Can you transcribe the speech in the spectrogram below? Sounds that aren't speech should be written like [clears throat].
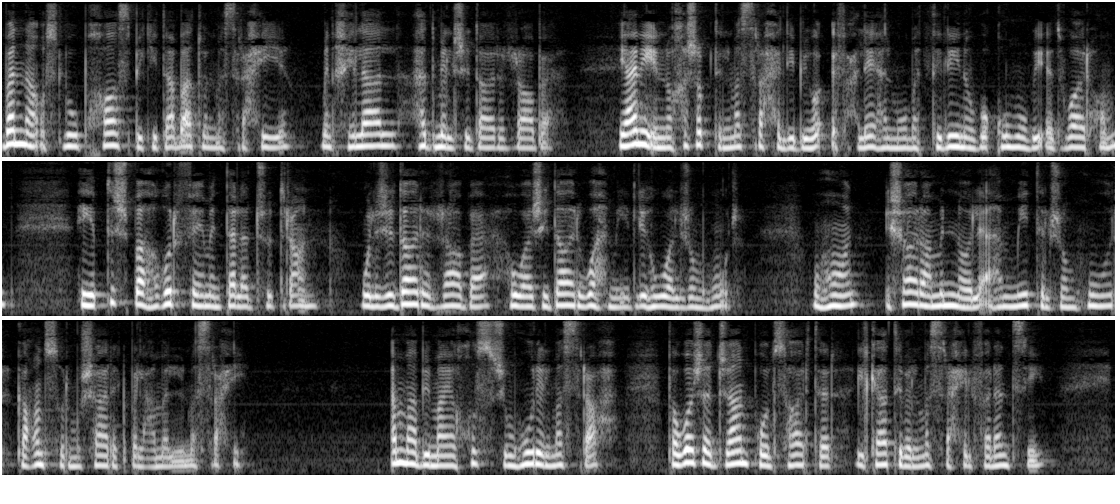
تبنى أسلوب خاص بكتاباته المسرحية من خلال هدم الجدار الرابع. يعني إنه خشبة المسرح اللي بيوقف عليها الممثلين وبقوموا بأدوارهم هي بتشبه غرفة من ثلاث جدران والجدار الرابع هو جدار وهمي اللي هو الجمهور. وهون إشارة منه لأهمية الجمهور كعنصر مشارك بالعمل المسرحي. أما بما يخص جمهور المسرح فوجد جان بول سارتر الكاتب المسرحي الفرنسي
